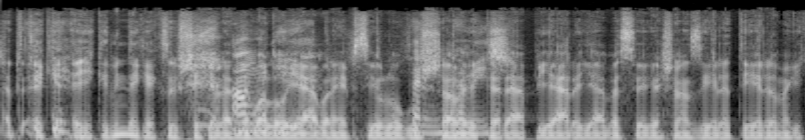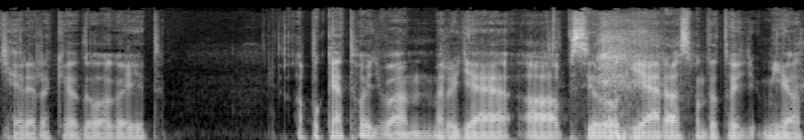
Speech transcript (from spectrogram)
Hát egy, egyébként mindenkinek szüksége lenne Amúgy valójában igen. egy pszichológussal, vagy egy terápiára, hogy elbeszélgessen az életéről, meg így helyre rakja a dolgait. Apukát hogy van? Mert ugye a pszichológiára azt mondtad, hogy miatt,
